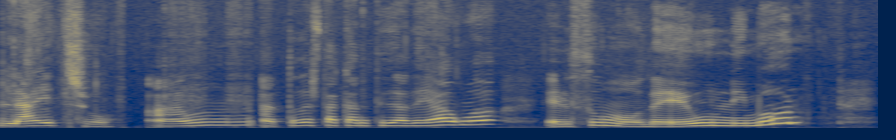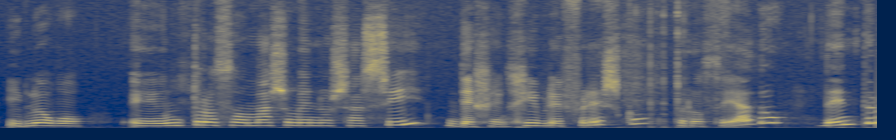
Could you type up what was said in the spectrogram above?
la he hecho a, a toda esta cantidad de agua, el zumo de un limón y luego eh, un trozo más o menos así de jengibre fresco, troceado dentro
